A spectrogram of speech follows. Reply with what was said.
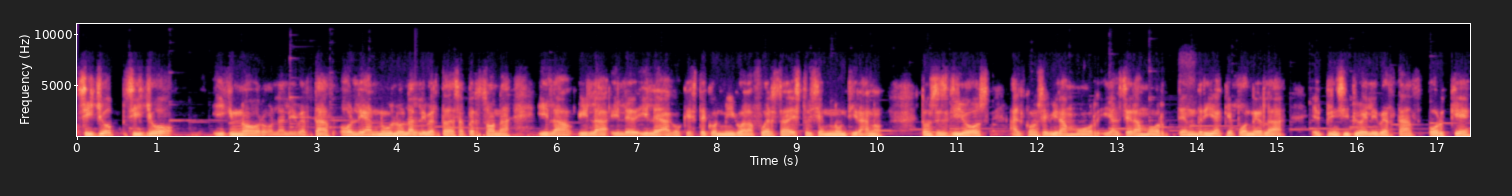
Si yo, si yo ignoro la libertad o le anulo la libertad a esa persona y, la, y, la, y, le, y le hago que esté conmigo a la fuerza, estoy siendo un tirano. Entonces Dios, al concebir amor y al ser amor, tendría que poner la, el principio de libertad, porque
